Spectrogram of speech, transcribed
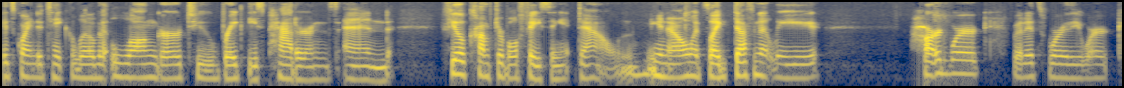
it's going to take a little bit longer to break these patterns and feel comfortable facing it down. You know, it's like definitely hard work, but it's worthy work.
